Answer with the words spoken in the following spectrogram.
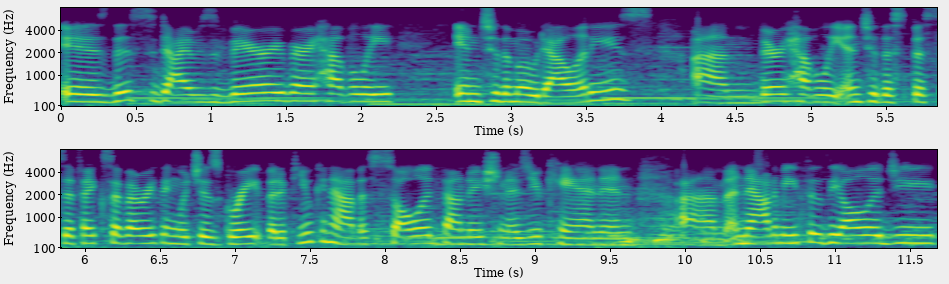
is this dives very, very heavily into the modalities, um, very heavily into the specifics of everything, which is great. But if you can have a solid foundation as you can in um, anatomy, physiology,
